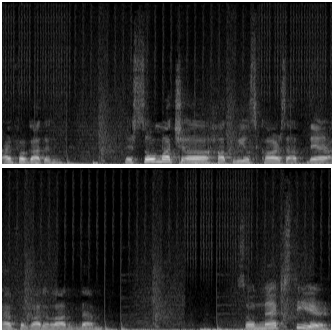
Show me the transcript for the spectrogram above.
I've forgotten. There's so much uh, Hot Wheels cars out there. I've forgotten a lot of them. So next here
